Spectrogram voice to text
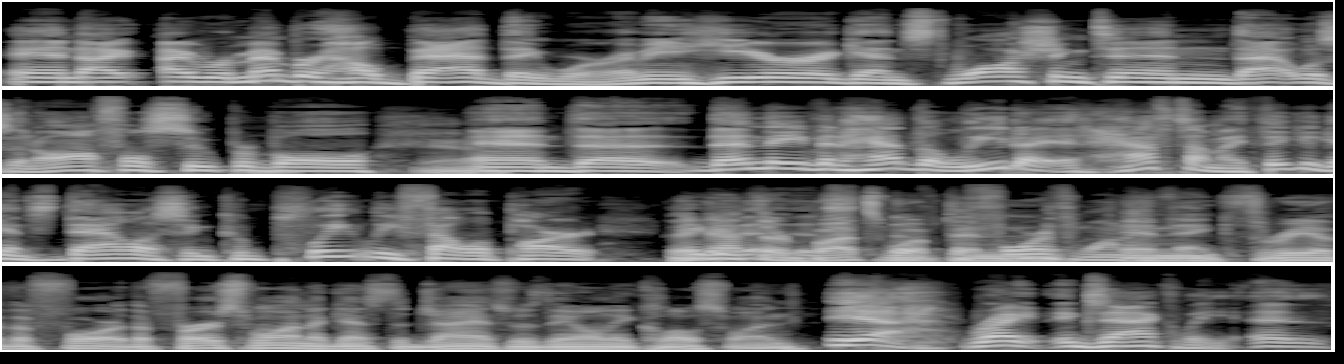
and I, I remember how bad they were. I mean, here against Washington, that was an awful Super Bowl. And uh, then they even had the lead at halftime, I think, against Dallas and completely fell apart. They Maybe got the- their butts the, whooped the in, fourth one, in I think. three of the four. The first one against the Giants was the only close one. Yeah, right, exactly. And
